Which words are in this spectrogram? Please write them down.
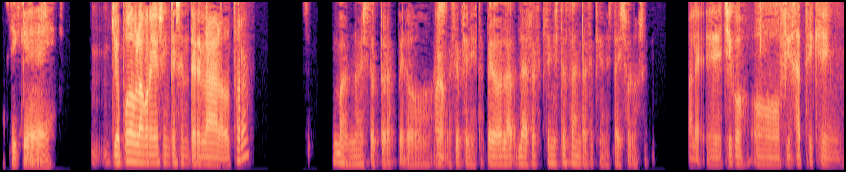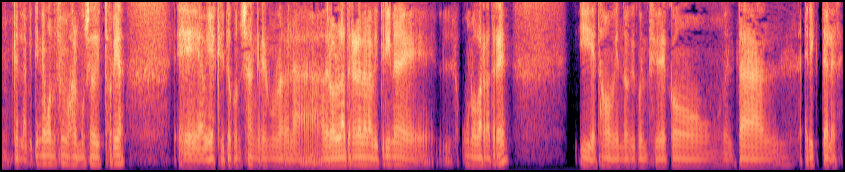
Así que ¿Yo puedo hablar con ellos sin que se entere la, la doctora? Bueno, no es doctora, pero Bueno. es recepcionista. Pero la, la recepcionista está en recepción, estáis solos. Vale, eh, chicos, os fijasteis que en, que en la vitrina cuando fuimos al Museo de Historia eh, había escrito con sangre en una de, la, de los laterales de la vitrina eh, el 1 barra 3 y estamos viendo que coincide con el tal Eric Teller.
